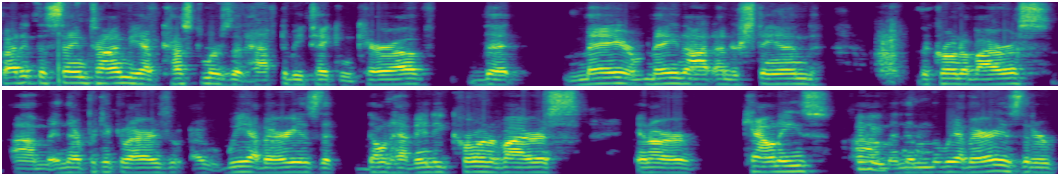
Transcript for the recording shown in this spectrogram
but at the same time you have customers that have to be taken care of that may or may not understand the coronavirus. Um, in their particular areas Uh, we have areas that don't have any coronavirus in our counties. Um, and then we have areas that are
